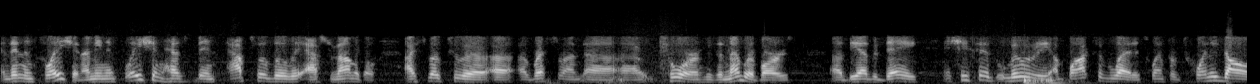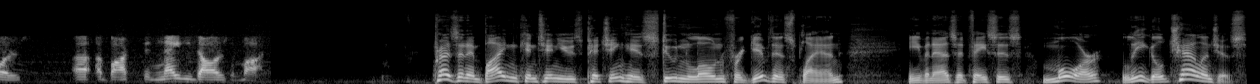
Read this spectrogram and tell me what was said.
And then inflation. I mean, inflation has been absolutely astronomical. I spoke to a, a, a restaurant uh, uh, tour who's a member of ours uh, the other day, and she said literally a box of lettuce went from twenty dollars uh, a box to ninety dollars a box. President Biden continues pitching his student loan forgiveness plan, even as it faces more legal challenges.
